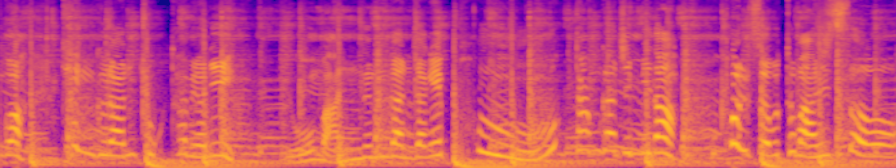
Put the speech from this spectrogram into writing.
튀김과 탱글한 족타면이 요 만능 간장에 푹 담가집니다. 벌써부터 맛있어.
